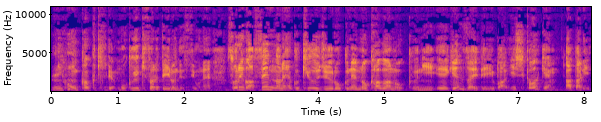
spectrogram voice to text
日本各地で目撃されているんですよね。それが1796年の加賀の国、えー現在で言えば石川県あたり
